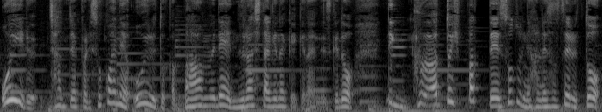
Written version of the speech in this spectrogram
オイル、ちゃんとやっぱりそこはね、オイルとかバームで濡らしてあげなきゃいけないんですけど、で、ぐーっと引っ張って外に跳ねさせると、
